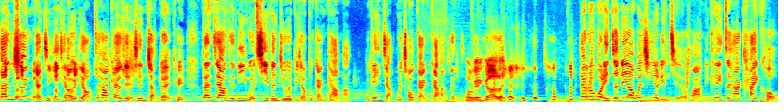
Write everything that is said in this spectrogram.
单身，感情一条一条，在他看到之前先斩断也可以。但这样子，你以为气氛就会比较不尴尬吗？我跟你讲，会超尴尬的，超尴尬的。但如果你真的要温馨的连接的话，你可以在他开口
